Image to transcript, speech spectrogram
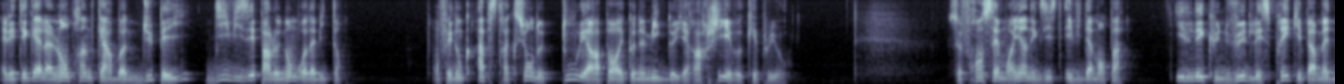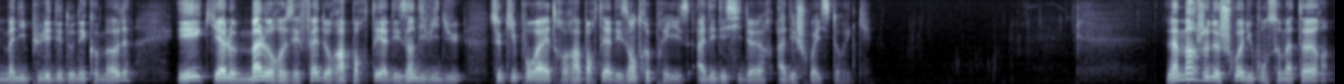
Elle est égale à l'empreinte carbone du pays divisée par le nombre d'habitants. On fait donc abstraction de tous les rapports économiques de hiérarchie évoqués plus haut. Ce français moyen n'existe évidemment pas. Il n'est qu'une vue de l'esprit qui permet de manipuler des données commodes et qui a le malheureux effet de rapporter à des individus ce qui pourrait être rapporté à des entreprises, à des décideurs, à des choix historiques. La marge de choix du consommateur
